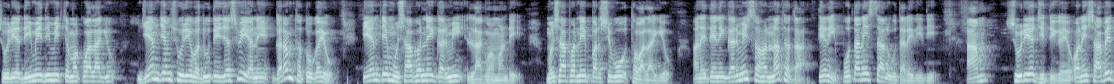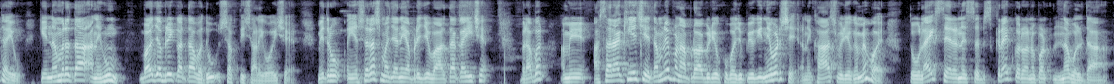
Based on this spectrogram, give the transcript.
સૂર્ય ધીમે ધીમે ચમકવા લાગ્યો. જેમ જેમ સૂર્ય વધુ તેજસ્વી અને ગરમ થતો ગયો, તેમ તેમ મુસાફરને ગરમી લાગવા માંડી. મુસાફરને પરસેવો થવા લાગ્યો અને તેની ગરમી સહન ન થતાં તેણે પોતાની સાલ ઉતારી દીધી. આમ સૂર્ય જીતી ગયો અને સાબિત થયું કે નમ્રતા અને હુંફ બળજબરી કરતાં વધુ શક્તિશાળી હોય છે. મિત્રો, અહીંયા સરસ મજાની આપણે જે વાર્તા કહી છે, બરાબર? અમે આશા રાખીએ છીએ તમને પણ આપણો આ વીડિયો ખૂબ જ ઉપયોગી નીવડશે અને ખાસ વીડિયો ગમે હોય તો લાઇક શેર અને સબસ્ક્રાઈબ કરવાનું પણ ન ભૂલતા.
